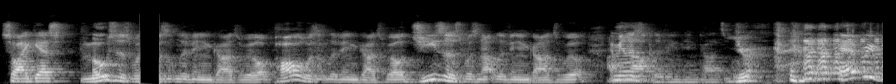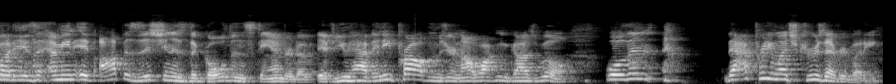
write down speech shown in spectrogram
So I guess Moses wasn't living in God's will. Paul wasn't living in God's will. Jesus was not living in God's will. I mean, I'm not living in God's will. You're, everybody is. I mean, if opposition is the golden standard of if you have any problems, you're not walking in God's will. Well, then that pretty much screws everybody.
